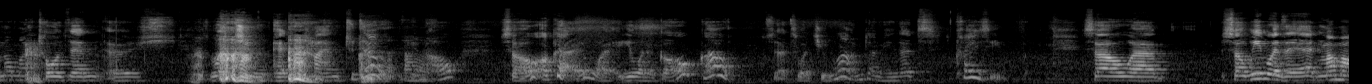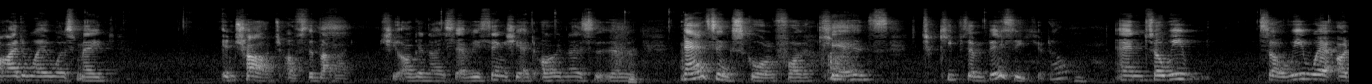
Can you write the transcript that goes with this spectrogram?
mama told them uh, sh what she had planned to do. You know, so okay, well, you want to go, go. So that's what you want. I mean, that's crazy. So, uh, so we were there, and Mama right away was made in charge of the barak. She organized everything. She had organized a dancing school for the kids to keep them busy, you know. And so we, so we were on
